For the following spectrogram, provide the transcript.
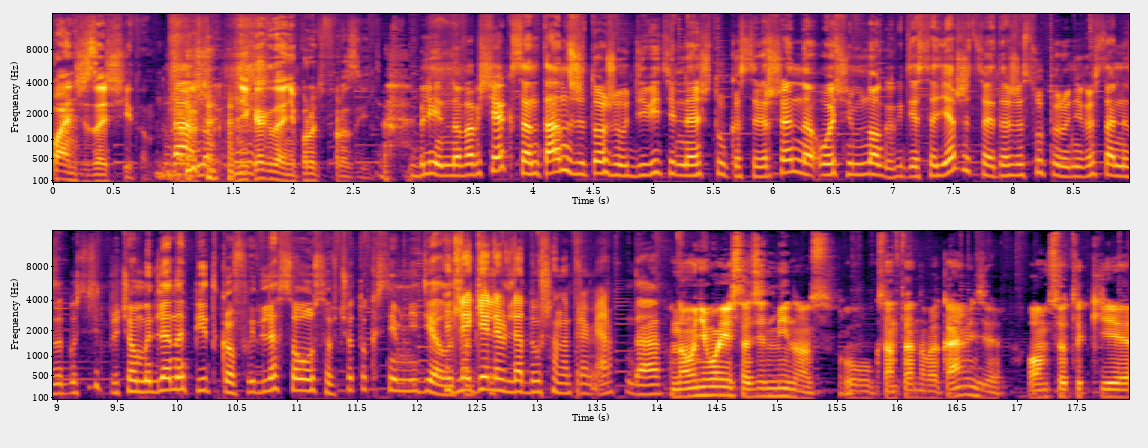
Панч засчитан. Да, ну- Никогда не против развития. Блин, но вообще ксантан же тоже удивительная штука. Совершенно очень много где содержится. Это же супер универсальный загуститель. Причем и для напитков, и для соусов. Что только с ним не И делают. для геля для душа, например. Да. Но у него есть один минус у ксантановой камеди. Он все-таки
